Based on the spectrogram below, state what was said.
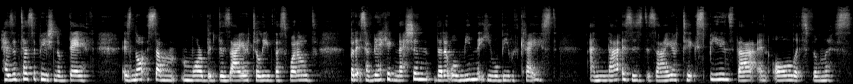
His anticipation of death is not some morbid desire to leave this world, but it's a recognition that it will mean that he will be with Christ, and that is his desire to experience that in all its fullness.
